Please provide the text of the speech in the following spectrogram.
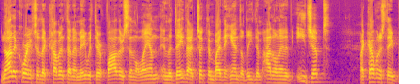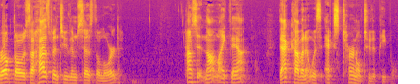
Not according to the covenant that I made with their fathers in the land in the day that I took them by the hand to lead them out of the land of Egypt. My covenants they broke, though I was a husband to them, says the Lord. How's it not like that? That covenant was external to the people,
